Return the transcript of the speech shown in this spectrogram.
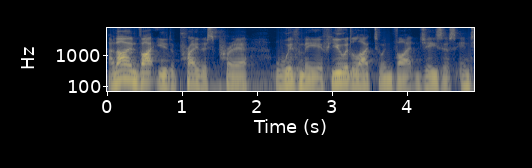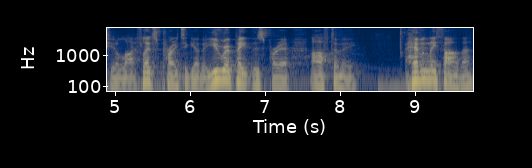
and I invite you to pray this prayer with me if you would like to invite Jesus into your life. Let's pray together. You repeat this prayer after me. Heavenly Father,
